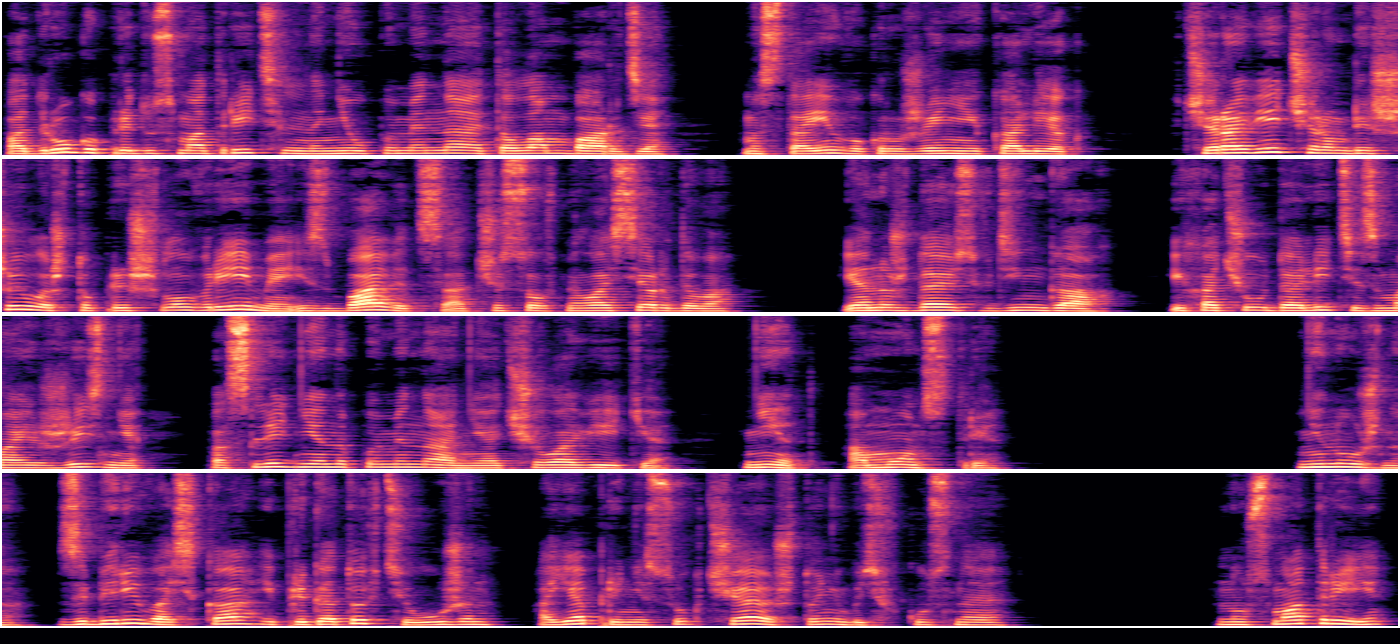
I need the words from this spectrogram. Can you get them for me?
Подруга предусмотрительно не упоминает о ломбарде. Мы стоим в окружении коллег. Вчера вечером решила, что пришло время избавиться от часов милосердного. Я нуждаюсь в деньгах и хочу удалить из моей жизни последнее напоминание о человеке. Нет, о монстре. Не нужно. Забери Васька и приготовьте ужин, а я принесу к чаю что-нибудь вкусное. Ну смотри,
